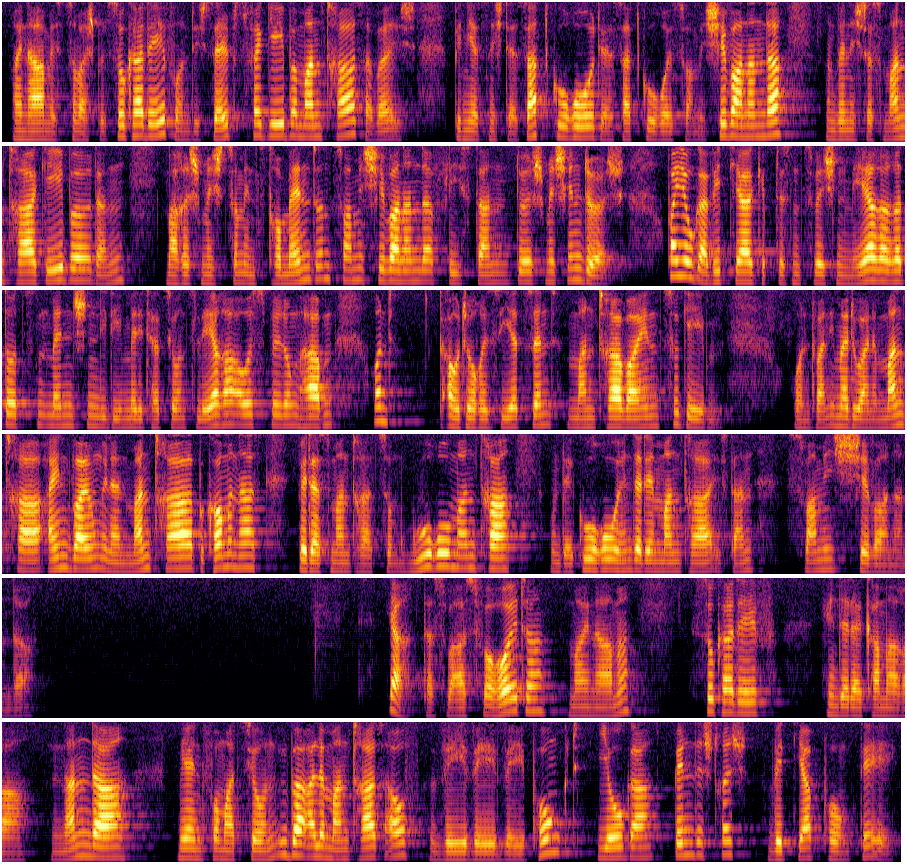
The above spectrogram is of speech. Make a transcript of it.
Mein Name ist zum Beispiel Sukadev und ich selbst vergebe Mantras, aber ich bin jetzt nicht der Satguru, der Satguru ist Swami Shivananda und wenn ich das Mantra gebe, dann mache ich mich zum Instrument und Swami Shivananda fließt dann durch mich hindurch. Bei Yoga Vidya gibt es inzwischen mehrere Dutzend Menschen, die die Meditationslehrerausbildung haben und autorisiert sind, Mantra-Weihen zu geben. Und wann immer du eine Mantra-Einweihung in ein Mantra bekommen hast, wird das Mantra zum Guru-Mantra und der Guru hinter dem Mantra ist dann Swami Shivananda. Ja, das war's für heute. Mein Name Sukadev, hinter der Kamera Nanda. Mehr Informationen über alle Mantras auf www.yoga-vidya.de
